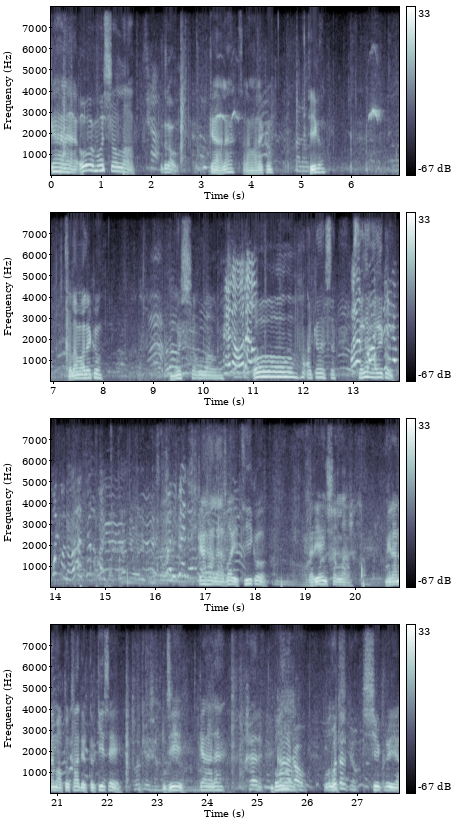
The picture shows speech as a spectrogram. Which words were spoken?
Kala. Oh, maşallah. İdrav. Kala. Selamun aleyküm. ठीक हो Selamun aleyküm. Maşallah. Oh arkadaşlar. Selamun aleyküm. Kahala bay tiko. Kariye inşallah. मेरा नाम अब्दुल कादिर तुर्की से जी क्या हाल है खैर बोलो खाना खाओ बोलो बोतल पियो शुक्रिया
